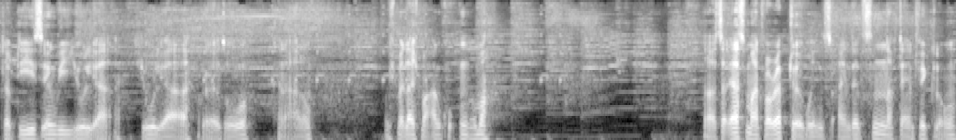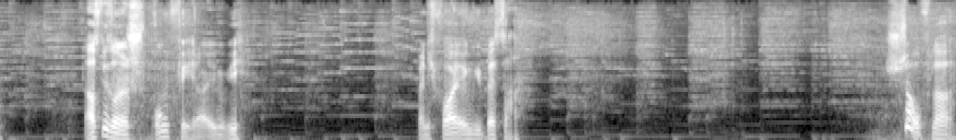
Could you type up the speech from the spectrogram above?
ich glaube, die ist irgendwie Julia, Julia oder so, keine Ahnung. Muss ich mir gleich mal angucken, nochmal. Das erste Mal war Raptor übrigens einsetzen nach der Entwicklung. Aus wie so eine Sprungfeder irgendwie. Wenn ich vorher irgendwie besser. Schaufler.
